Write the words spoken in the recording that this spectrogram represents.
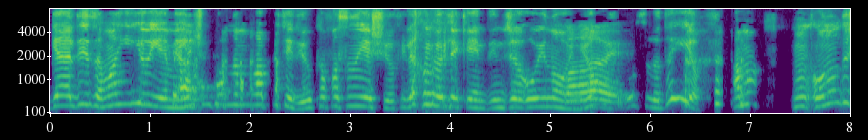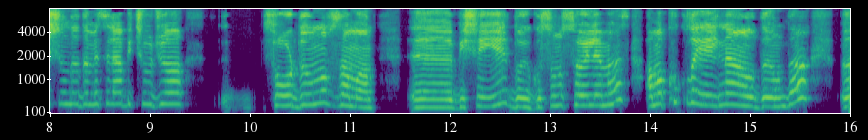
geldiği zaman yiyor yemeği çünkü onunla muhabbet ediyor kafasını yaşıyor filan böyle kendince oyun oynuyor Vay. o sırada yiyor ama onun dışında da mesela bir çocuğa sorduğumuz zaman e, bir şeyi duygusunu söylemez ama kuklayı eline aldığında e,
